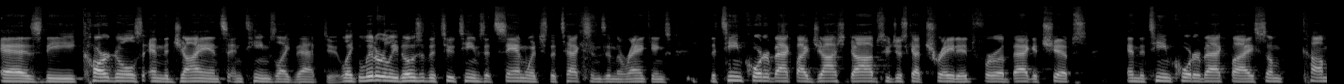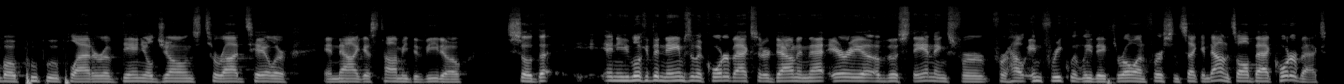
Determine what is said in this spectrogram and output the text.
as the Cardinals and the Giants and teams like that do. Like literally, those are the two teams that sandwich the Texans in the rankings. The team quarterback by Josh Dobbs, who just got traded for a bag of chips, and the team quarterback by some combo poo poo platter of Daniel Jones, Tyrod Taylor, and now I guess Tommy DeVito. So the and you look at the names of the quarterbacks that are down in that area of the standings for for how infrequently they throw on first and second down. It's all bad quarterbacks.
